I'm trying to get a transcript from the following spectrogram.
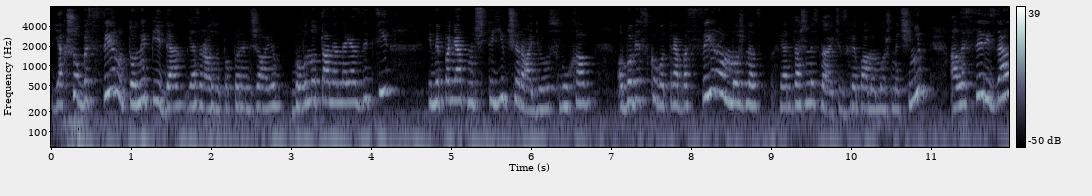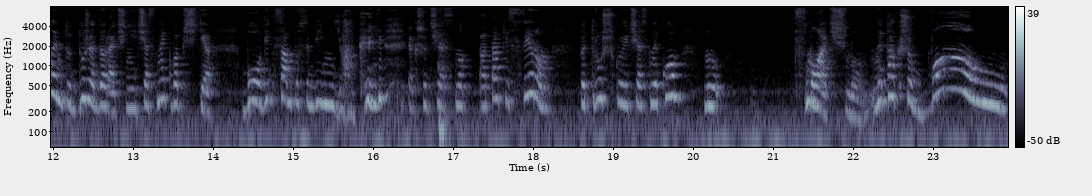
Якщо без сиру, то не піде, я зразу попереджаю, бо воно тане на язиці, і непонятно, чи ти їв, чи радіо слухав. Обов'язково треба з сиром, можна, з- я навіть не знаю, чи з грибами можна чи ні, але сир і зелень тут дуже доречні, і часник взагалі, бо він сам по собі ніякий, якщо чесно. А так із сиром, петрушкою і часником, ну, смачно. Не так, щоб вау!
